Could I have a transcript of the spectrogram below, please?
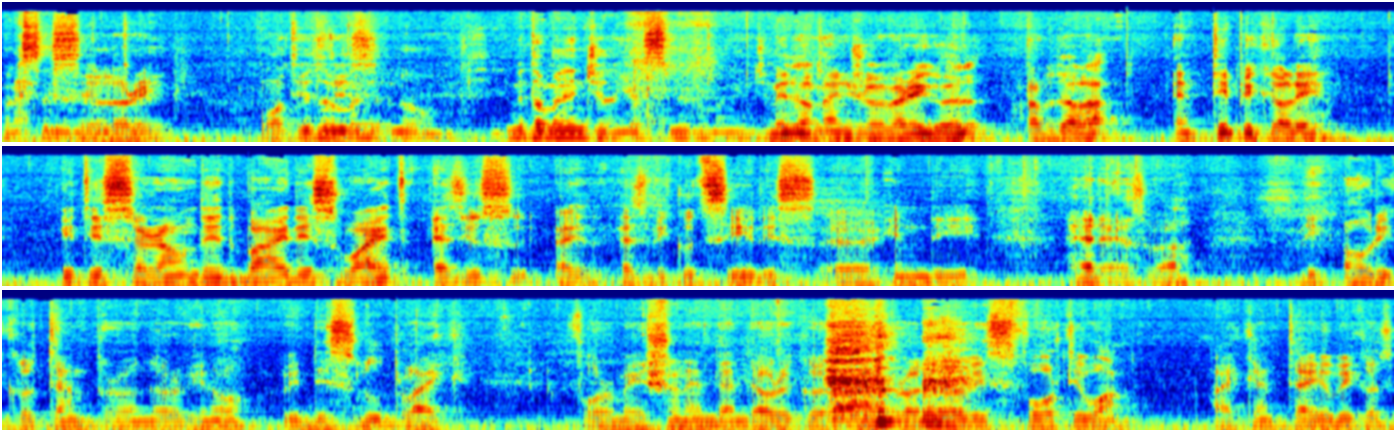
Maxillary. What is Middle this? no. Middle meningeal, yes, middle meningeal. Middle meningeal, very good, Abdullah. And typically, it is surrounded by this white, as you see, as we could see this uh, in the head as well, the auriculotemporal nerve, you know, with this loop-like formation, and then the auriculotemporal nerve is 41. I can tell you because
